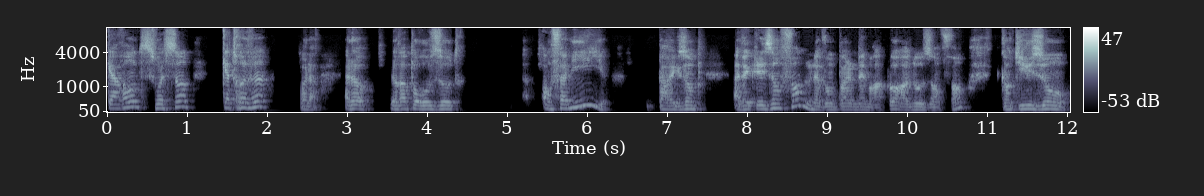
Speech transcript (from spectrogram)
40, 60, 80. Voilà. Alors, le rapport aux autres en famille, par exemple, avec les enfants, nous n'avons pas le même rapport à nos enfants quand ils ont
